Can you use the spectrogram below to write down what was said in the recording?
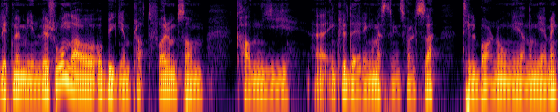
litt med min visjon, da, å, å bygge en plattform som kan gi eh, inkludering og mestringsfølelse til barn og unge gjennom gaming.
